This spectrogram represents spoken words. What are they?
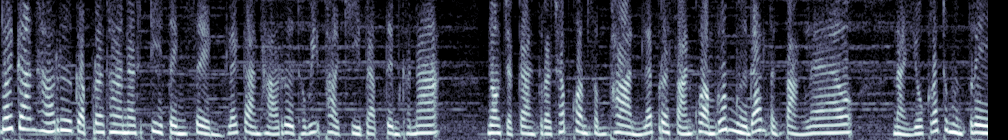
โดยการหารือกับประธานาธิบดีเต็งเซ็งและการหารือทวิภาคีแบบเต็มคณะ นอกจากการกระชับความสัมพันธ์ และประสานความร่วมมือด้านต่างๆ แล้ว นายกรัฐมนตรี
